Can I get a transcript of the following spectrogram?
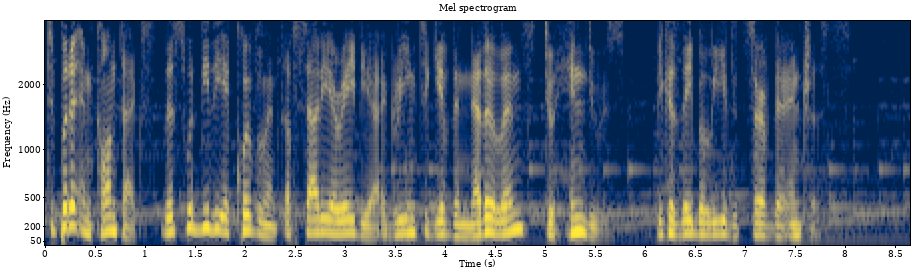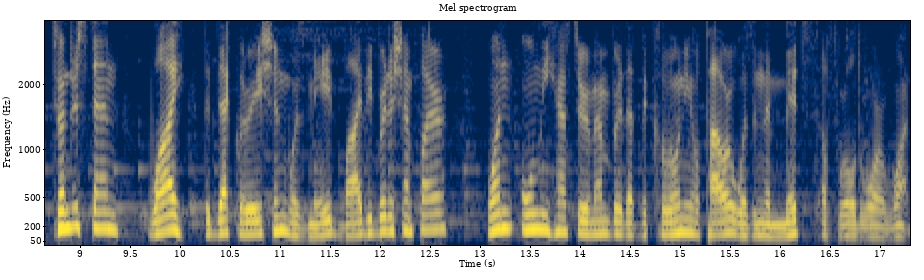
To put it in context, this would be the equivalent of Saudi Arabia agreeing to give the Netherlands to Hindus because they believed it served their interests. To understand why the declaration was made by the British Empire, one only has to remember that the colonial power was in the midst of World War I.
